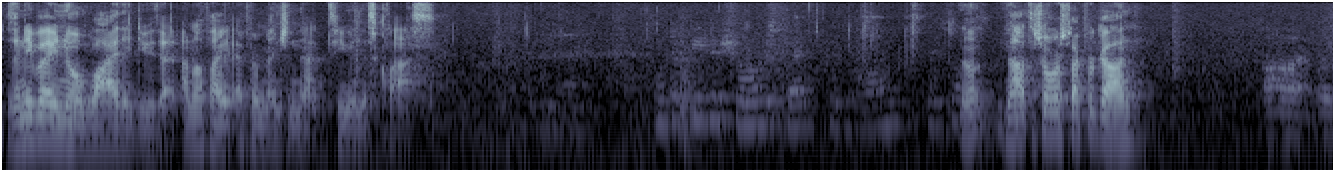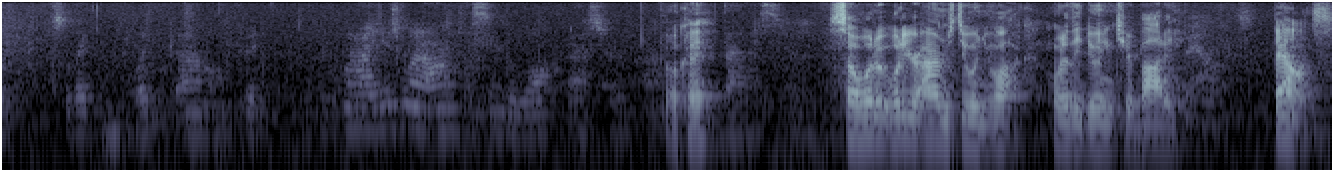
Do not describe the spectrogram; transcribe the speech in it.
Does anybody know why they do that? I don't know if I ever mentioned that to you in this class. Would it be to show respect for God? No, not to show respect for God. Uh, like so they like I don't know if it like, when I use my arms I seem to walk faster. I don't know Okay. if that is- So what do, what do your arms do when you walk? What are they doing to your body? Balance.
